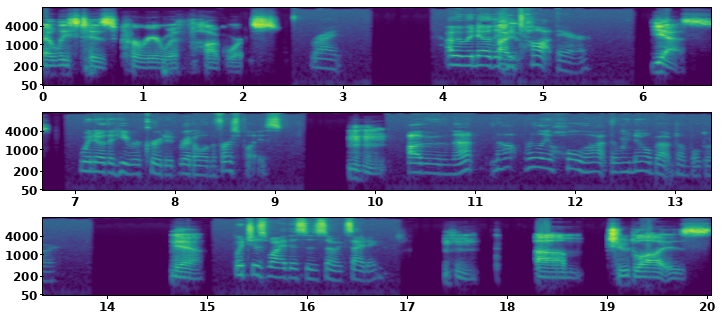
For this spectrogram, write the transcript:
At least his career with Hogwarts. Right. I mean we know that he taught there. Yes. We know that he recruited Riddle in the first place. Mm hmm Other than that, not really a whole lot that we know about Dumbledore. Yeah. Which is why this is so exciting. hmm Um, Jude Law is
